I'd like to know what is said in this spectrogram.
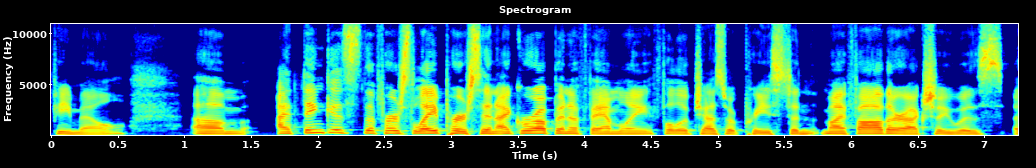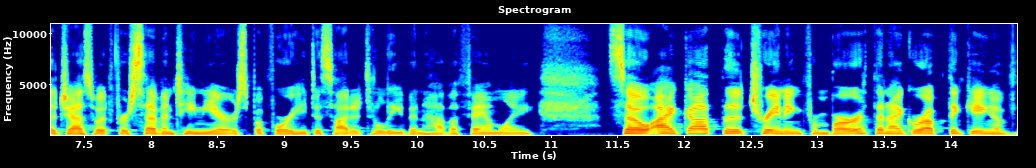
female. Um, I think as the first layperson, I grew up in a family full of Jesuit priests, and my father actually was a Jesuit for 17 years before he decided to leave and have a family. So I got the training from birth, and I grew up thinking of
